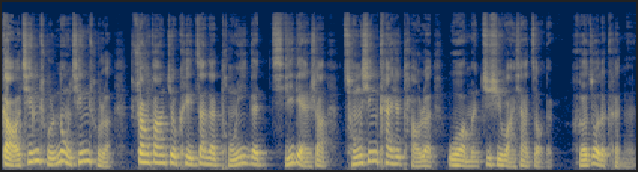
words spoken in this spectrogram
搞清楚、弄清楚了，双方就可以站在同一个起点上，重新开始讨论我们继续往下走的合作的可能。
